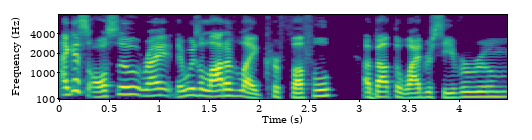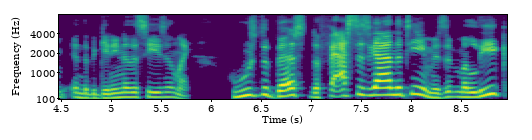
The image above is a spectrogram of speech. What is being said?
I guess also right there was a lot of like kerfuffle about the wide receiver room in the beginning of the season. Like, who's the best, the fastest guy on the team? Is it Malik?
